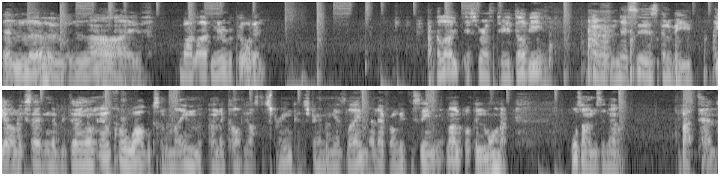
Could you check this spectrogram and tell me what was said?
Hello, live. By live, I mean recording. Hello, it's Reso TEW, and this is going to be the only save I'm going to be doing on here for a while because I'm lame and I can't be asked to stream because streaming is lame and everyone gets to see me at 9 o'clock in the morning. What time is it now? About 10.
